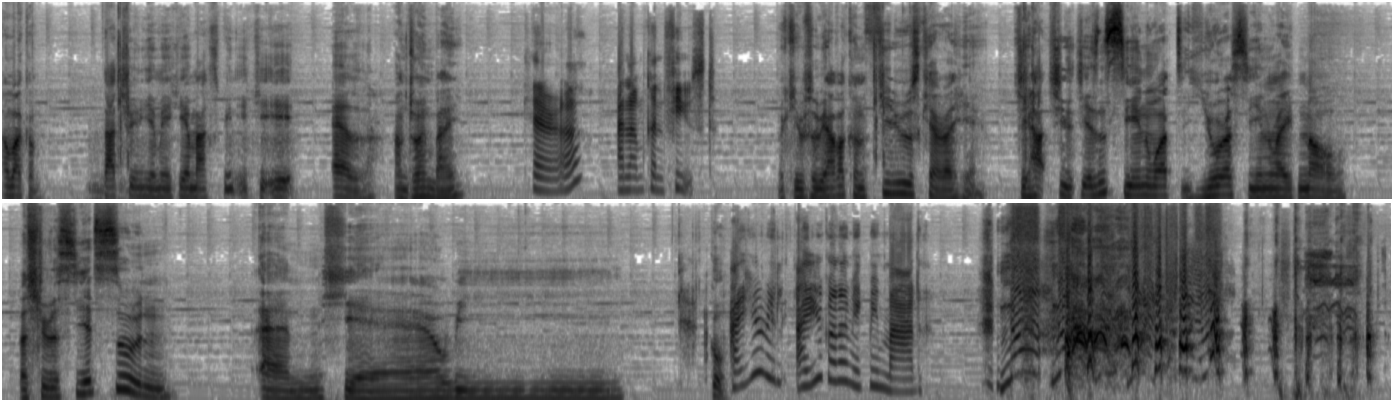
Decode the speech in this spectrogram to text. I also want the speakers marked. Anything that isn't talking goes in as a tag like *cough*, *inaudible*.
Speaker 1: and welcome. That you, here, make here Max Green, aka L. I'm joined by.
Speaker 2: Kira, and I'm confused.
Speaker 1: Okay, so we have a confused Kira here. She ha- she, she isn't seeing what you're seeing right now, but she will see it soon. And here we go.
Speaker 2: Are you really? Are you gonna make me mad? No, no. *laughs* *laughs*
